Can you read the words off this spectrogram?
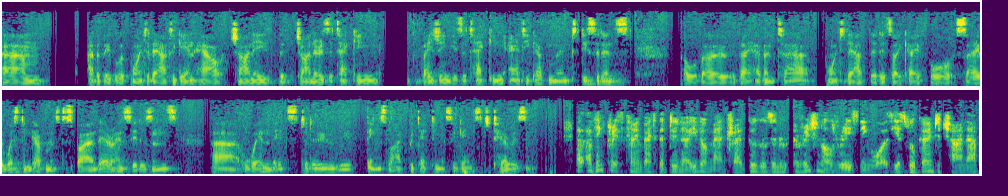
um, other people have pointed out again how Chinese that China is attacking Beijing is attacking anti-government dissidents, although they haven't uh, pointed out that it's okay for, say, Western governments to spy on their own citizens uh, when it's to do with things like protecting us against terrorism. I think, Chris, coming back to the do no evil mantra, Google's original reasoning was, yes, we'll go into China,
